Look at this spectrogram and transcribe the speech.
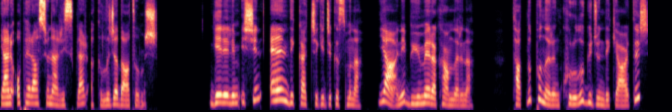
Yani operasyonel riskler akıllıca dağıtılmış. Gelelim işin en dikkat çekici kısmına, yani büyüme rakamlarına. Tatlıpınar'ın kurulu gücündeki artış,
